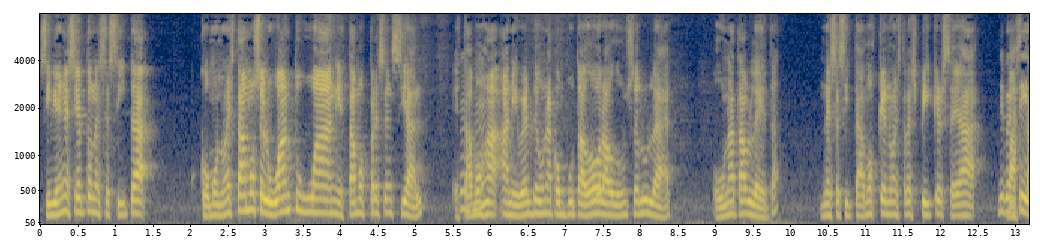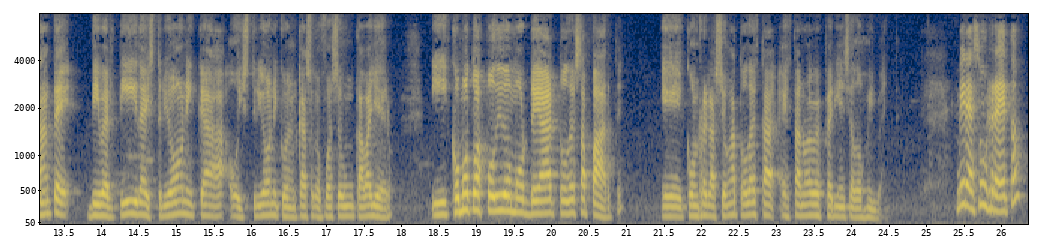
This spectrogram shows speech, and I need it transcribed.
si bien es cierto, necesita, como no estamos el one-to-one y estamos presencial, estamos a, nivel de una computadora o de un celular o una tableta, necesitamos que nuestra speaker sea bastante divertida, histriónica o histriónico en el caso que fuese un caballero. ¿Y cómo tú has podido moldear toda esa parte eh, con relación a toda esta, esta nueva experiencia 2020? Mira, es un reto,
